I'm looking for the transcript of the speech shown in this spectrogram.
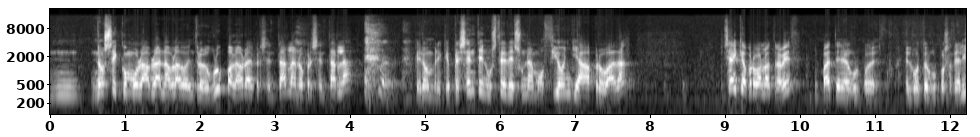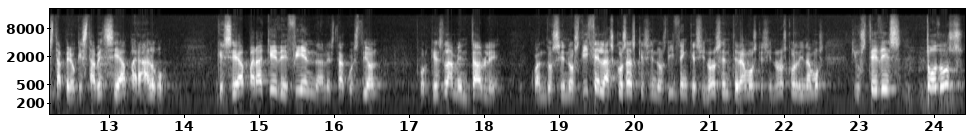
no sé cómo lo hablan hablado dentro del grupo a la hora de presentarla, no presentarla, pero hombre, que presenten ustedes una moción ya aprobada. Si hay que aprobarla otra vez, va a tener el, grupo el voto del Grupo Socialista, pero que esta vez sea para algo, que sea para que defiendan esta cuestión, porque es lamentable cuando se nos dicen las cosas que se nos dicen, que si no nos enteramos, que si no nos coordinamos, que ustedes todos,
